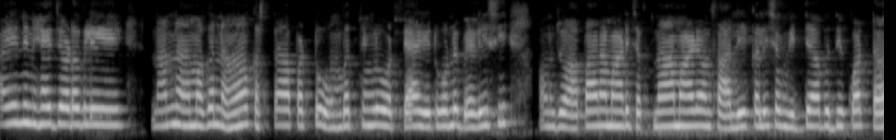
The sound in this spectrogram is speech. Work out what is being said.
ಅಯ್ಯ, ನೀನು ಹೆಜ್ಜಾಡೋಗ್ಲಿ ನನ್ನ ಮಗನ ಕಷ್ಟಪಟ್ಟು ಒಂಬತ್ತು ತಿಂಗಳು ಹೊಟ್ಟೆಯಾಗಿ ಇಟ್ಕೊಂಡು ಬೆಳೆಸಿ ಅವ್ನು ಜೋಪಾನ ಮಾಡಿ, ಜತ್ನ ಮಾಡಿ, ಅವ್ನು ಸಾಲಿ ಕಲಿಸಿ, ಅವ್ನು ವಿದ್ಯಾ ಬುದ್ಧಿ ಕೊಟ್ಟು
